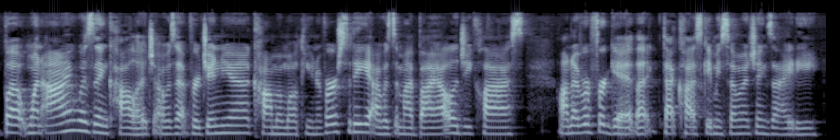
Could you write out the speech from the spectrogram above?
But when I was in college, I was at Virginia Commonwealth University. I was in my biology class. I'll never forget that that class gave me so much anxiety.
